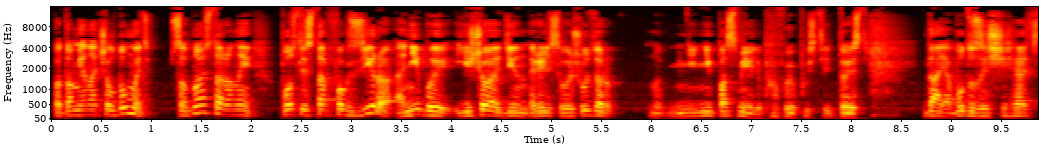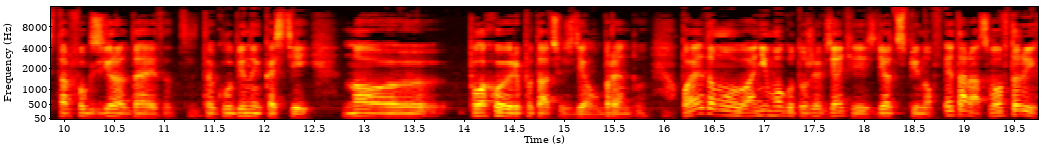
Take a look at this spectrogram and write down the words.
Потом я начал думать, с одной стороны, после Star Fox Zero они бы еще один рельсовый шутер ну, не, не посмели бы выпустить. То есть, да, я буду защищать Star Fox Zero до, этот, до глубины костей, но э, плохую репутацию сделал бренду. Поэтому они могут уже взять и сделать спин -офф. Это раз. Во-вторых,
